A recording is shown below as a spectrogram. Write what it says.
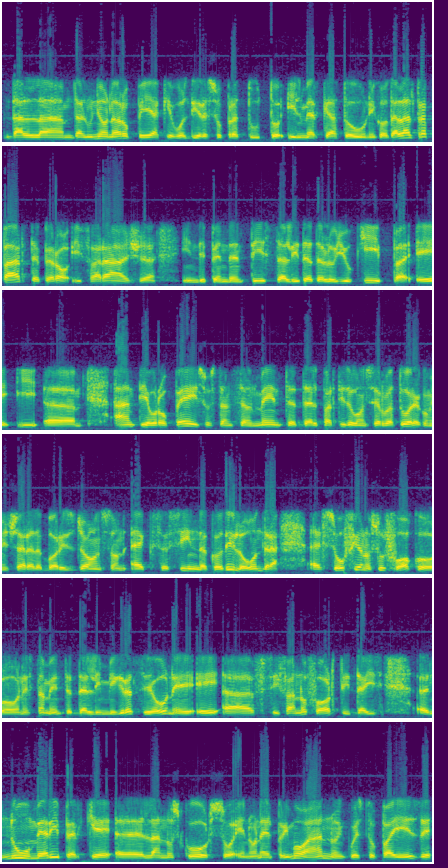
dalla, dall'Unione Europea, che vuol dire soprattutto il mercato unico. Dall'altra parte però i Farage, indipendentista, leader dello UKIP e i eh, anti-europei sostanzialmente del Partito Conservatore, a cominciare da Boris Johnson, ex sindaco di Londra, eh, soffiano sul fuoco onestamente dell'immigrazione e eh, si fanno forti dai eh, numeri perché eh, l'anno scorso, e non è il primo anno, in questo paese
